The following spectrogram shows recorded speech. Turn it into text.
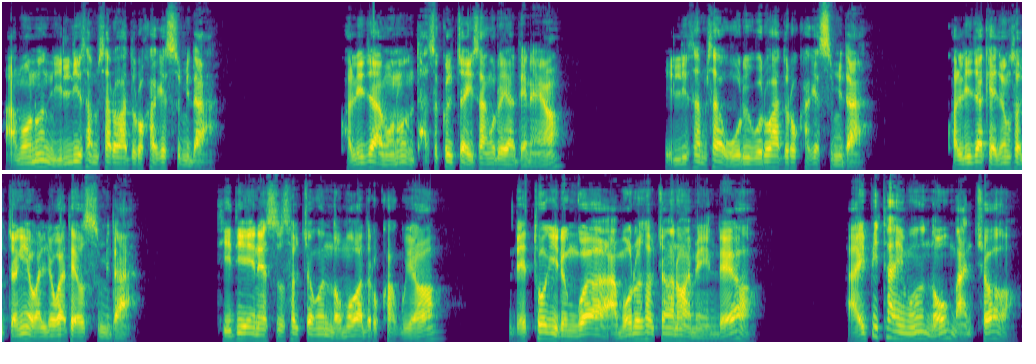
암호는 1, 2, 3, 4로 하도록 하겠습니다. 관리자 암호는 5글자 이상으로 해야 되네요. 1, 2, 3, 4, 5, 6으로 하도록 하겠습니다. 관리자 계정 설정이 완료가 되었습니다. DDNS 설정은 넘어가도록 하고요. 네트워크 이름과 암호를 설정하는 화면인데요. IP타임은 너무 많죠?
